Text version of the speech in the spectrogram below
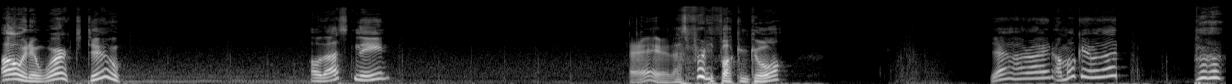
Oh, and it worked too! Oh, that's neat. Hey, that's pretty fucking cool. Yeah, alright, I'm okay with that.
